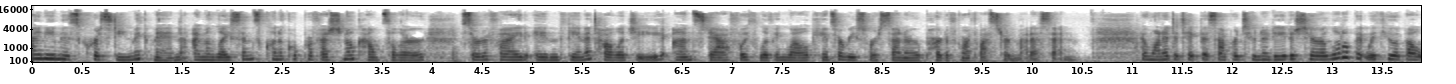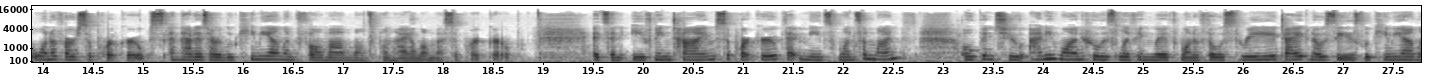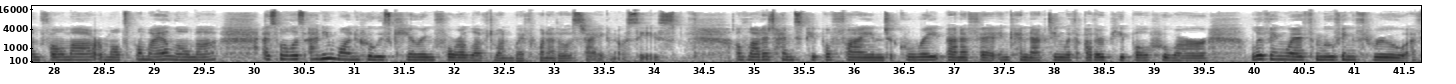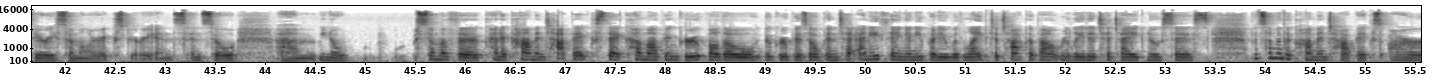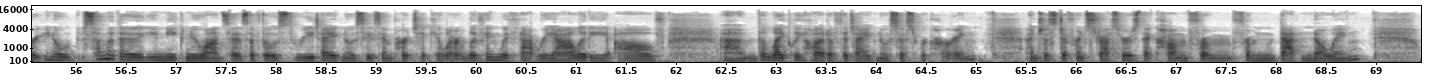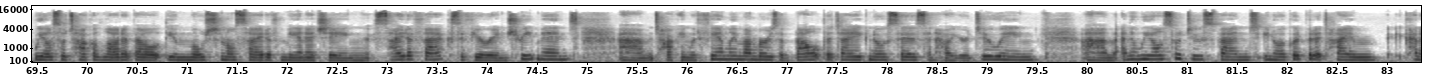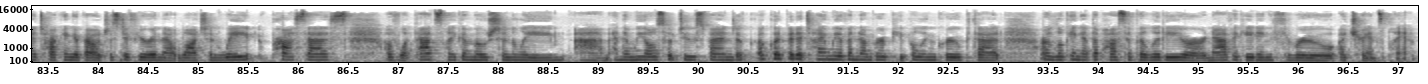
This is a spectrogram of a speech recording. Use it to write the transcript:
My name is Christine McMinn. I'm a licensed clinical professional counselor certified in thanatology on staff with Living Well Cancer Resource Center, part of Northwestern Medicine. I wanted to take this opportunity to share a little bit with you about one of our support groups, and that is our Leukemia Lymphoma Multiple Myeloma Support Group. It's an evening time support group that meets once a month, open to anyone who is living with one of those three diagnoses leukemia, lymphoma, or multiple myeloma, as well as anyone who is caring for a loved one with one of those diagnoses. A lot of times, people find great benefit in connecting with other people who are living with, moving through a very similar experience. And so, um, you know, some of the kind of common topics that come up in group, although the group is open to anything anybody would like to talk about related to diagnosis. But some of the common topics are, you know, some of the unique nuances of those three diagnoses in particular, living with that reality of um, the likelihood of the diagnosis recurring and just different stressors that come from, from that knowing. We also talk a lot about the emotional side of managing side effects if you're in treatment talking with family members about the diagnosis and how you're doing. Um, and then we also do spend, you know, a good bit of time kind of talking about just if you're in that watch and wait process of what that's like emotionally. Um, and then we also do spend a, a good bit of time. We have a number of people in group that are looking at the possibility or navigating through a transplant.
